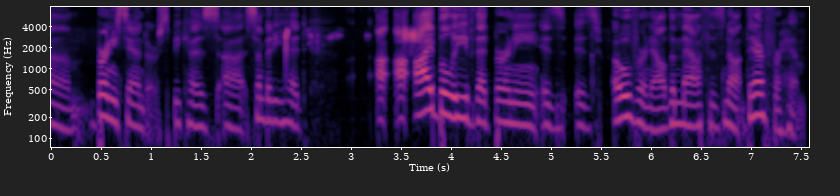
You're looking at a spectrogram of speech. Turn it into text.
um, Bernie Sanders because uh, somebody had. I, I believe that Bernie is is over now. The math is not there for him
